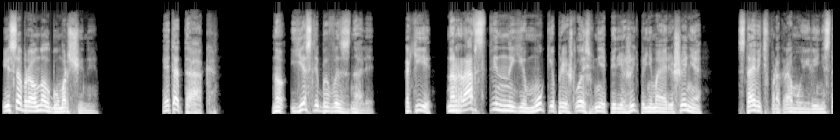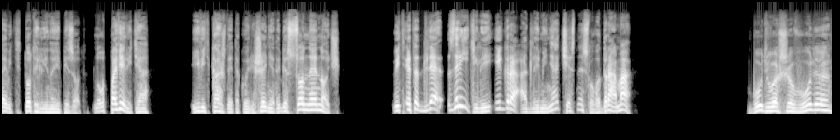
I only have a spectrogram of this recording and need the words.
и собрал на лбу морщины. «Это так. Но если бы вы знали, какие нравственные муки пришлось мне пережить, принимая решение, ставить в программу или не ставить тот или иной эпизод. Ну вот поверите, а? И ведь каждое такое решение — это бессонная ночь. Ведь это для зрителей игра, а для меня, честное слово, драма. Будь ваша воля,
